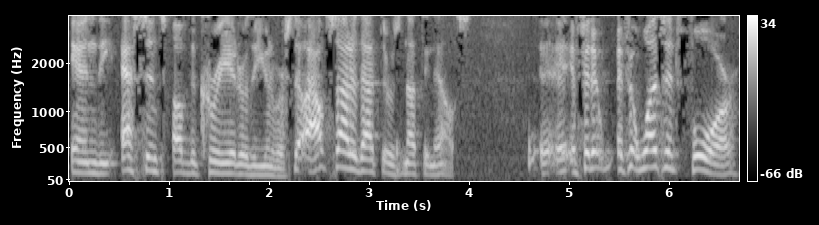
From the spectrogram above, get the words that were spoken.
in the essence of the creator of the universe. Now, outside of that, there's nothing else. If it, if it wasn't for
